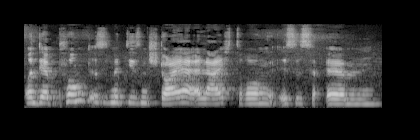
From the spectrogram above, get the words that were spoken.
und der Punkt ist mit diesen Steuererleichterungen, ist es, ähm,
